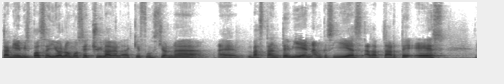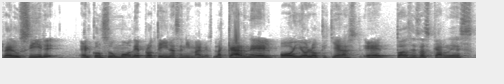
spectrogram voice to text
también mi esposa y yo lo hemos hecho y la verdad que funciona eh, bastante bien, aunque sí es adaptarte, es reducir el consumo de proteínas animales. La carne, el pollo, lo que quieras, eh, todas esas carnes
